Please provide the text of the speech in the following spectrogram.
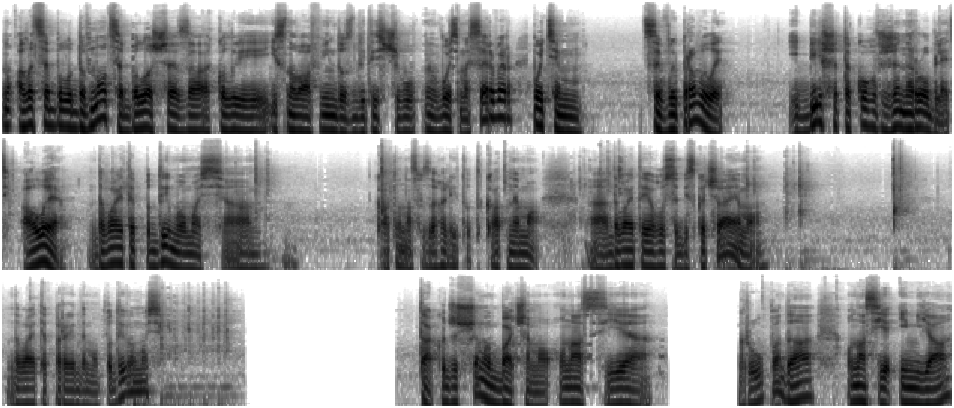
Ну, але це було давно, це було ще за коли існував Windows 2008 сервер. Потім це виправили, і більше такого вже не роблять. Але давайте подивимося. Кат у нас взагалі тут кат нема. Давайте його собі скачаємо. Давайте перейдемо, подивимось. Так, отже, що ми бачимо? У нас є група, да? у нас є ім'я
